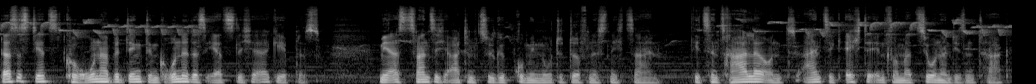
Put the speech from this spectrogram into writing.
Das ist jetzt Corona-bedingt im Grunde das ärztliche Ergebnis. Mehr als 20 Atemzüge pro Minute dürfen es nicht sein. Die zentrale und einzig echte Information an diesem Tag.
